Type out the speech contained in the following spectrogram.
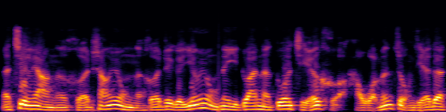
呃尽量呢和商用呢和这个应用那一端呢多结合啊。我们总结的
